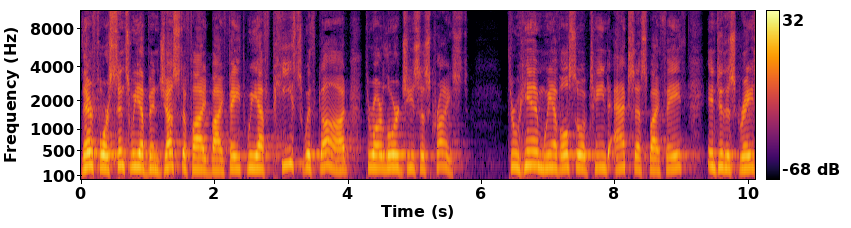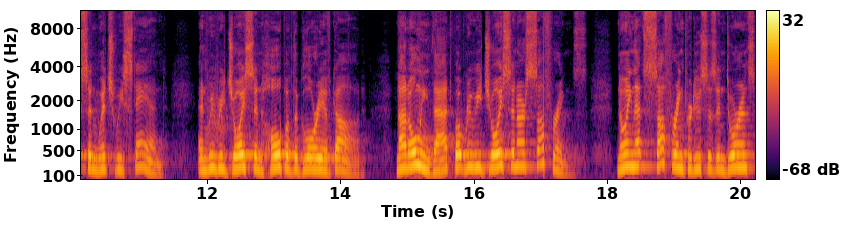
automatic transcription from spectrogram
Therefore, since we have been justified by faith, we have peace with God through our Lord Jesus Christ. Through him we have also obtained access by faith into this grace in which we stand, and we rejoice in hope of the glory of God. Not only that, but we rejoice in our sufferings, knowing that suffering produces endurance,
